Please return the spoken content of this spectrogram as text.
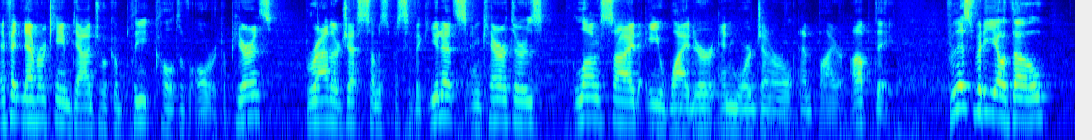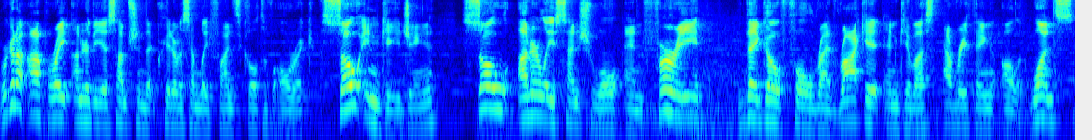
if it never came down to a complete Cult of Ulric appearance, but rather just some specific units and characters alongside a wider and more general Empire update. For this video though, we're going to operate under the assumption that Creative Assembly finds the Cult of Ulric so engaging, so utterly sensual and furry, they go full Red Rocket and give us everything all at once,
